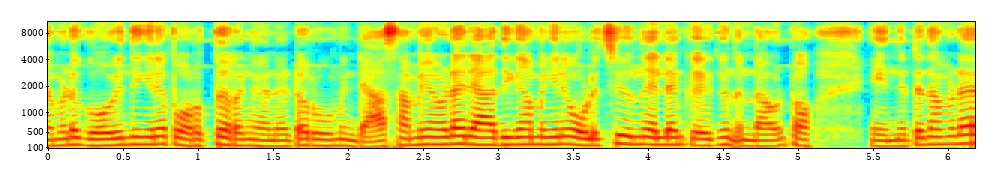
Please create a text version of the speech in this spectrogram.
നമ്മുടെ ഗോവിന്ദ് ഇങ്ങനെ പുറത്തിറങ്ങുകയാണ് കേട്ടോ റൂമിന്റെ. ആ സമയം അവിടെ രാധികാമ്മ ഇങ്ങനെ ഒളിച്ചു നിന്ന് എല്ലാം കേൾക്കുന്നുണ്ടാവും കേട്ടോ. എന്നിട്ട് നമ്മുടെ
